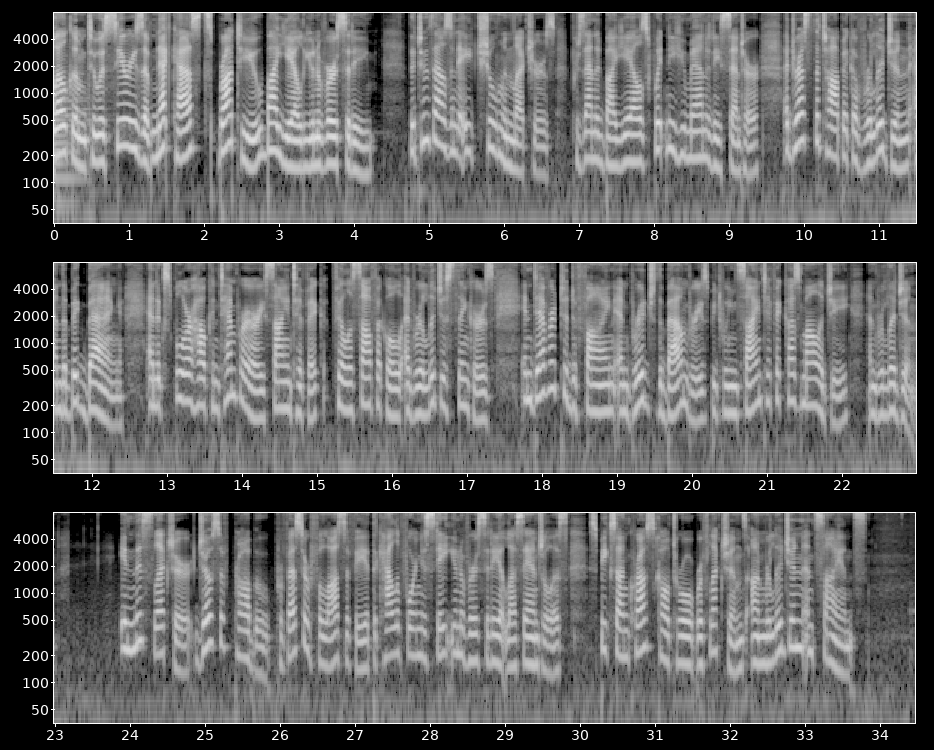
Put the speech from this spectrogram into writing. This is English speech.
Welcome to a series of netcasts brought to you by Yale University. The 2008 Shulman Lectures, presented by Yale's Whitney Humanities Center, address the topic of religion and the Big Bang and explore how contemporary scientific, philosophical, and religious thinkers endeavored to define and bridge the boundaries between scientific cosmology and religion. In this lecture, Joseph Prabhu, professor of philosophy at the California State University at Los Angeles, speaks on cross cultural reflections on religion and science.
